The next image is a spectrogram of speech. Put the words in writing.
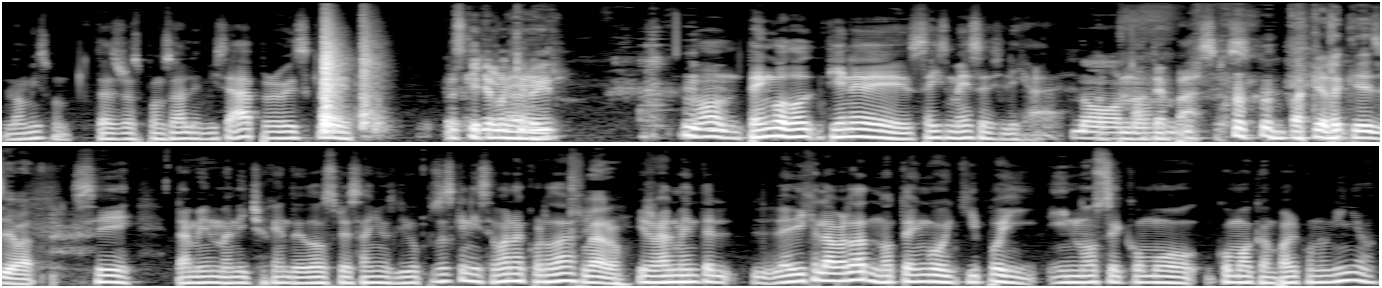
lo mismo, tú haces responsable. Me dice, ah, pero es que... Es que yo no quiero ir. No, tengo dos, tiene seis meses. Le dije, ah, No, no, no. te pases. ¿Para qué le quieres llevar? sí, también me han dicho gente de dos, tres años. Le digo, pues es que ni se van a acordar. Claro. Y realmente le dije la verdad, no tengo equipo y, y no sé cómo, cómo acampar con un niño.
